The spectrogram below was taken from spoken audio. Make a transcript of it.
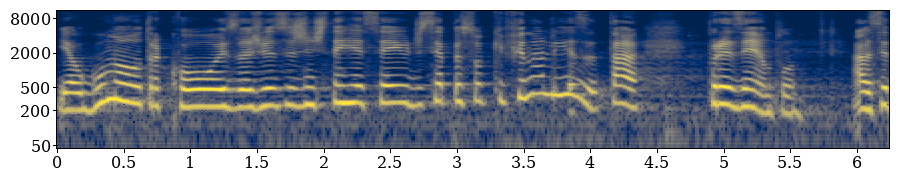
e alguma outra coisa. Às vezes a gente tem receio de ser a pessoa que finaliza, tá? Por exemplo, você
